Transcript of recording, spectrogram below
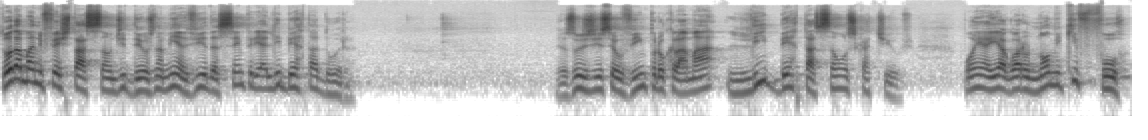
toda manifestação de Deus na minha vida sempre é libertadora. Jesus disse: Eu vim proclamar libertação aos cativos. Põe aí agora o nome que for,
